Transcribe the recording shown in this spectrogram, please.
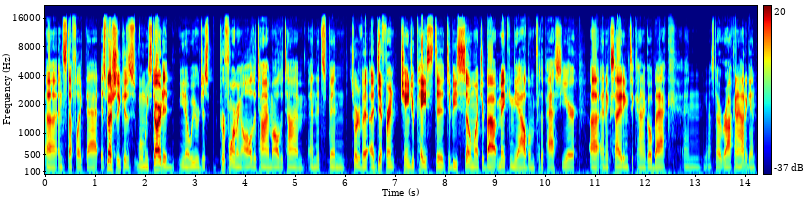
uh, and stuff like that. Especially because when we started, you know, we were just performing all the time, all the time, and it's been sort of a, a different change of pace to to be so much about making the album for the past year uh, and exciting to kind of go back and you know start rocking out again.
